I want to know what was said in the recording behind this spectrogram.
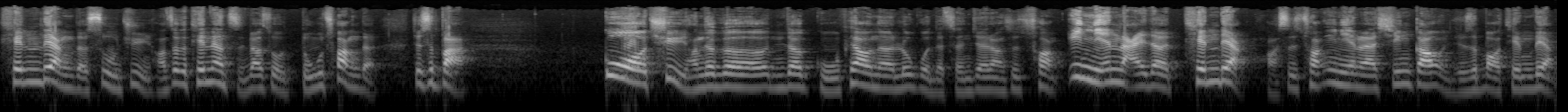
天量的数据，好，这个天量指标是我独创的，就是把过去哈那个你的股票呢，如果你的成交量是创一年来的天量啊，是创一年来的新高，你就是报天量，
